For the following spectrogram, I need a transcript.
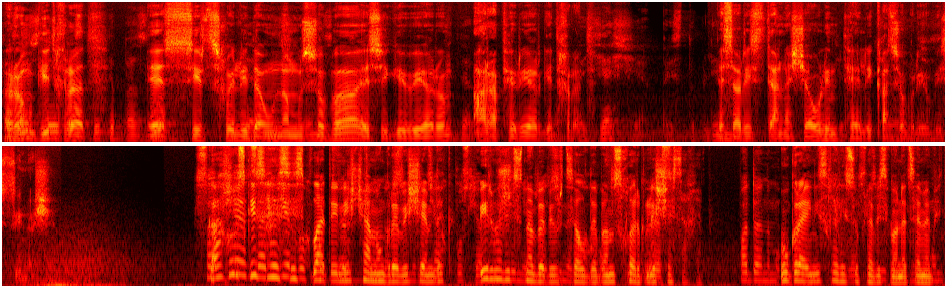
რომ გითხრათ ეს სირცხვილი და უნამუსობა ეს იგივეა რომ არაფერი არ გითხრათ. ეს არის დანაშაული მთელი კაცობრიობის წინაშე. კახოვსკის ჰესის პლატინის ჩამონგრების შემდეგ პირველი ცნობები ვრცელდება მსხვერპლის შესახებ. უკრაინის ხელისუფლების მონაცემებით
